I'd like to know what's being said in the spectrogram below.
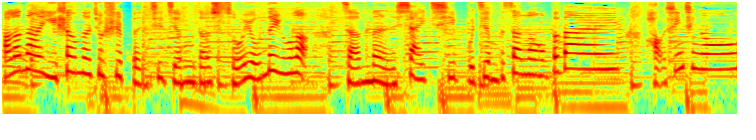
好了，那以上呢就是本期节目的所有内容了，咱们下一期不见不散喽，拜拜，好心情哦。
